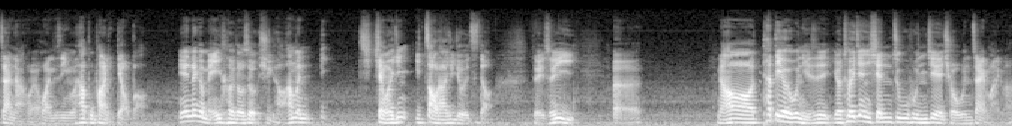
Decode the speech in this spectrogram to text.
再拿回来换，是因为他不怕你掉包，因为那个每一颗都是有序号，他们一显微镜一照下去就会知道。对，所以呃。然后他第二个问题是有推荐先租婚戒求婚再买吗？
